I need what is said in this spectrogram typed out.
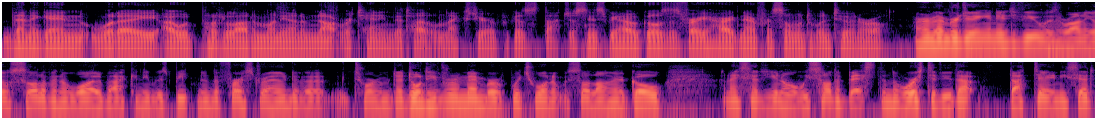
then again, would I I would put a lot of money on him not retaining the title next year because that just seems to be how it goes. It's very hard now for someone to win two in a row. I remember doing an interview with Ronnie O'Sullivan a while back, and he was beaten in the first round of a tournament. I don't even remember which one; it was so long ago. And I said, you know, we saw the best and the worst of you that that day, and he said,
